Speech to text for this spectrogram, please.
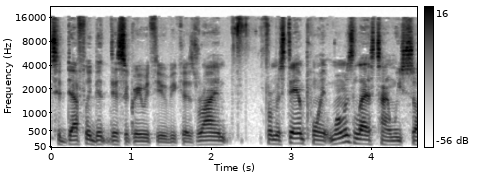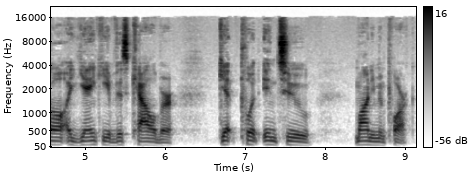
to definitely disagree with you because Ryan, from a standpoint, when was the last time we saw a Yankee of this caliber get put into Monument Park?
